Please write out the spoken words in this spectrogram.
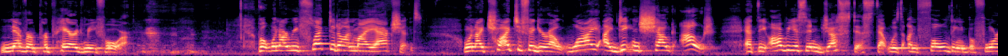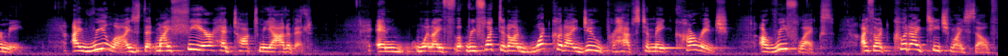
never prepared me for. but when I reflected on my actions, when I tried to figure out why I didn't shout out at the obvious injustice that was unfolding before me, I realized that my fear had talked me out of it. And when I reflected on what could I do perhaps to make courage a reflex, I thought, could I teach myself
